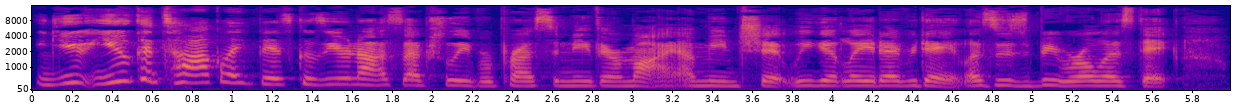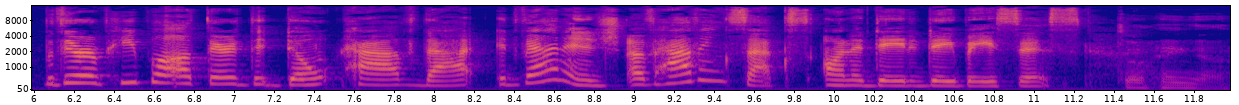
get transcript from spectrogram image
you you could talk like this because you're not sexually repressed and neither am I. I mean, shit, we get laid every day. Let's just be realistic. But there are people out there that don't have that advantage of having sex on a day to day basis. So hang on.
